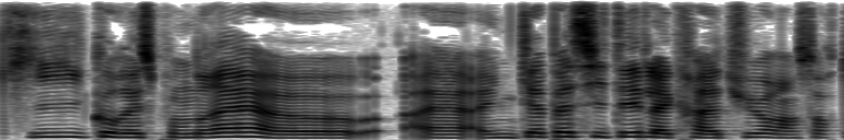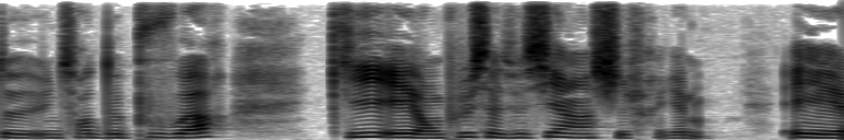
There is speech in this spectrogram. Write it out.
qui correspondrait à, une capacité de la créature, une sorte, une sorte de pouvoir, qui est en plus associé à un chiffre également. Et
